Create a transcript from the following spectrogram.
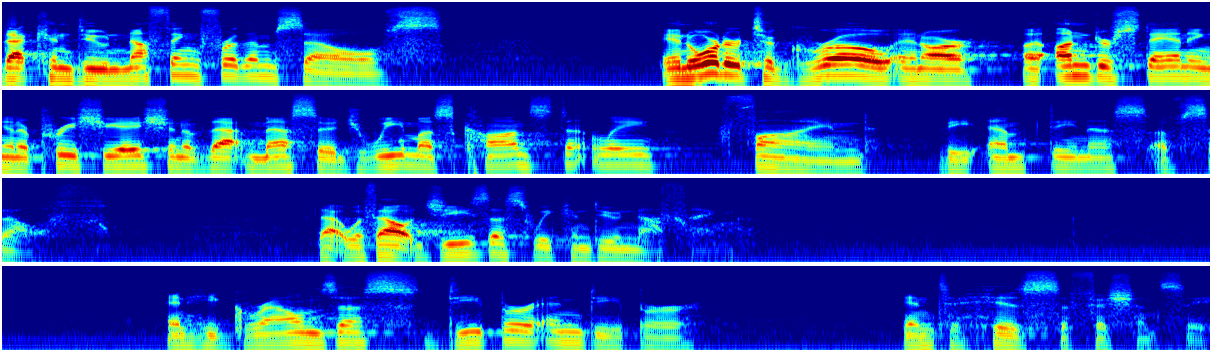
that can do nothing for themselves. In order to grow in our understanding and appreciation of that message, we must constantly find the emptiness of self. That without Jesus, we can do nothing. And he grounds us deeper and deeper into his sufficiency.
